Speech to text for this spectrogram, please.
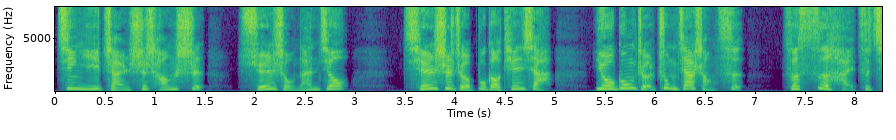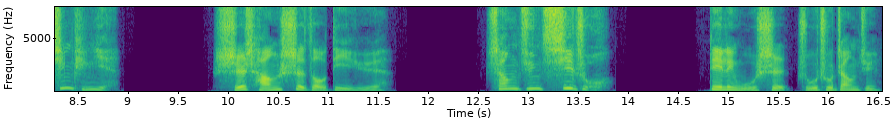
今已斩时常侍，悬首难交。前使者布告天下，有功者重加赏赐，则四海自清平也。”时常侍奏帝曰：“张君欺主。”帝令武士逐出张军，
